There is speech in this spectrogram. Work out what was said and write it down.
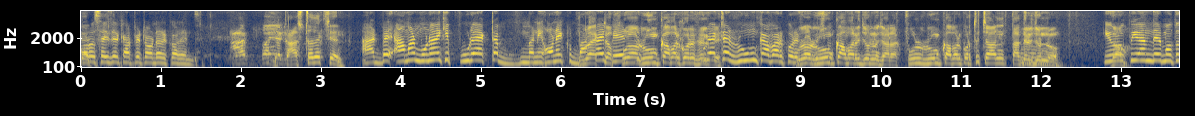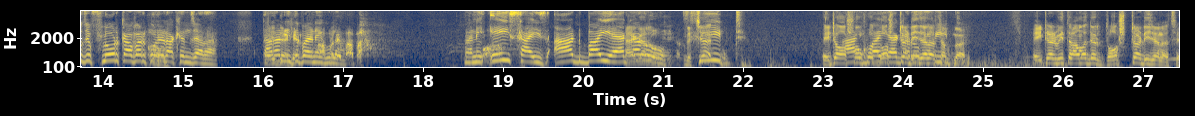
বড় সাইজের কার্পেট অর্ডার করেন। কাজটা দেখছেন? আট বাই আমার মনে হয় কি পুরো একটা মানে অনেক পুরো রুম কভার করে ফেলবে। একটা রুম কভার করে পুরো রুম কভারের জন্য যারা ফুল রুম কভার করতে চান তাদের জন্য। ইউরোপিয়ানদের মতো যে ফ্লোর কভার করে রাখেন যারা তারা নিতে পারেন এগুলা। মানে এই সাইজ আট বাই এগারো, ফিট এটা অসংখ্য দশটা ডিজাইন আছে আপনার। এইটার ভিতরে আমাদের দশটা ডিজাইন আছে।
